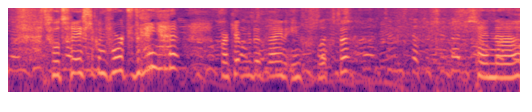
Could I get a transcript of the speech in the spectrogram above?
Het voelt vreselijk om voor te dringen, maar ik heb me de trein ingevochten. En uh,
